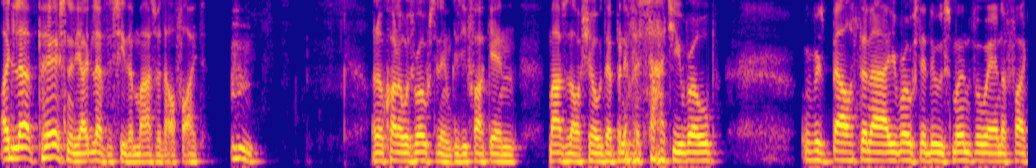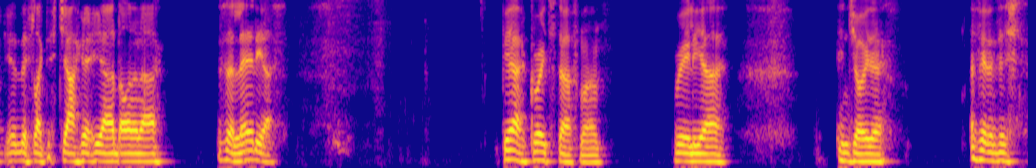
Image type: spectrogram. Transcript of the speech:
I'd love personally, I'd love to see the Masvidal fight. I know Conor was roasting him because he fucking Masvidal showed up in a Versace robe with his belt and uh, roasted Usman for wearing a fucking this like this jacket he had on and I. uh, it's hilarious. But yeah, great stuff, man. Really uh enjoyed it. I think this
